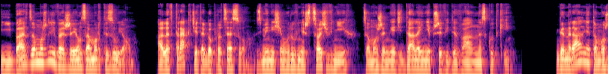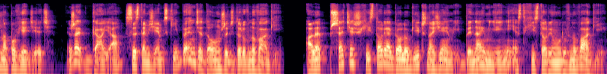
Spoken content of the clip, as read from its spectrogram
i bardzo możliwe, że ją zamortyzują. Ale w trakcie tego procesu zmieni się również coś w nich, co może mieć dalej nieprzewidywalne skutki. Generalnie to można powiedzieć, że Gaia, system ziemski, będzie dążyć do równowagi. Ale przecież historia geologiczna Ziemi bynajmniej nie jest historią równowagi.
